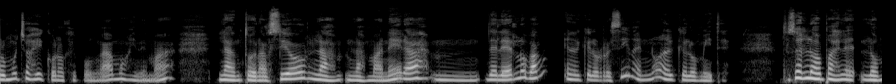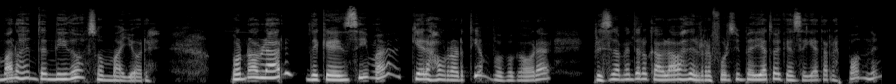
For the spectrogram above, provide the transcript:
por muchos iconos que pongamos y demás, la entonación, las, maneras mm, de leerlo van en el que lo reciben, ¿no? En el que lo emite. Entonces los, los malos entendidos son mayores. Por no hablar de que encima quieras ahorrar tiempo, porque ahora precisamente lo que hablabas del refuerzo inmediato de que enseguida te responden,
